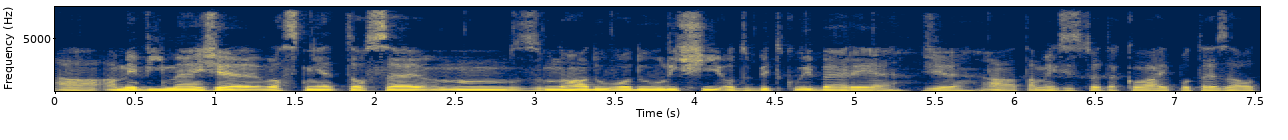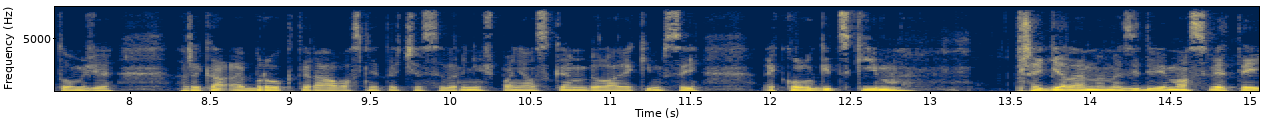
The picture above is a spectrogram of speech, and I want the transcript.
A, a my víme, že vlastně to se mm, z mnoha důvodů liší od zbytku Iberie, že a tam existuje taková hypotéza o tom, že řeka Ebro, která vlastně teče severním Španělskem, byla jakýmsi ekologickým předělem mezi dvěma světy.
